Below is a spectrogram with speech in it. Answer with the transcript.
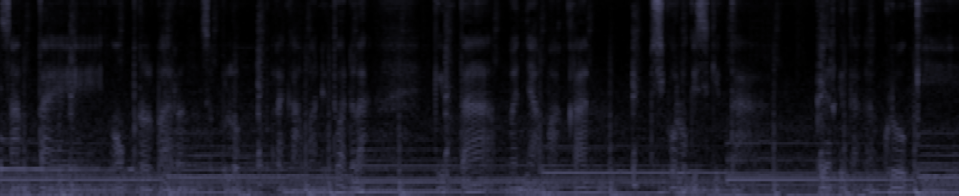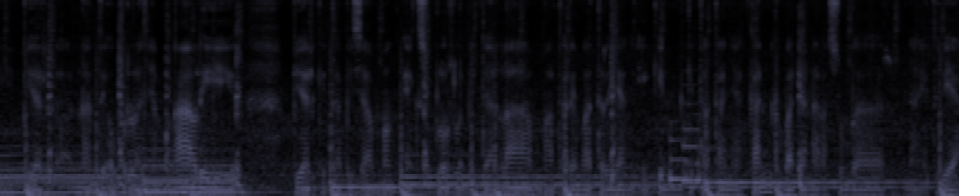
santai ngobrol bareng sebelum rekaman itu adalah kita menyamakan psikologis kita biar kita nggak grogi biar nanti obrolannya mengalir biar kita bisa mengeksplor lebih dalam materi-materi yang ingin kita tanyakan kepada narasumber nah itu dia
